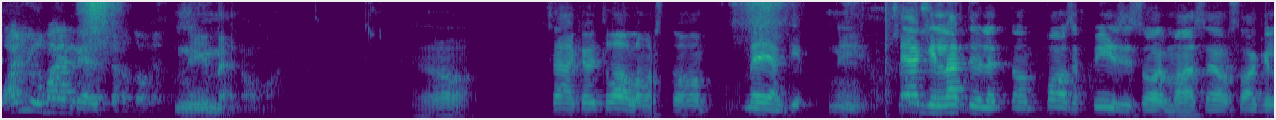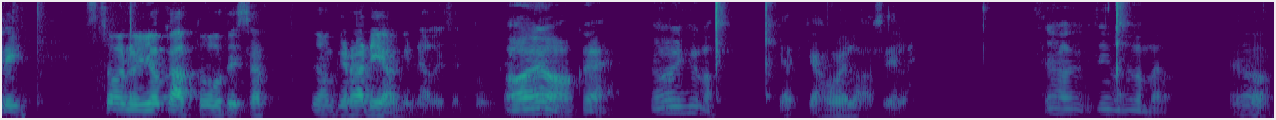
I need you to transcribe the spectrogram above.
Vain Julma ystävät ohjelmassa. Nimenomaan. Joo. Sähän kävit laulamassa tuohon meidänkin, Niin, se on meidänkin lätyille tuon Paase biisi soimaan. Se on saakeli soinut joka tuutissa. Johonkin radioonkin ne oli sen tunkenut. Oh, joo, okei. Okay. No oli hyvä. Jätkä hoilaa siellä. Se on, siinä on hyvä meno. Joo.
